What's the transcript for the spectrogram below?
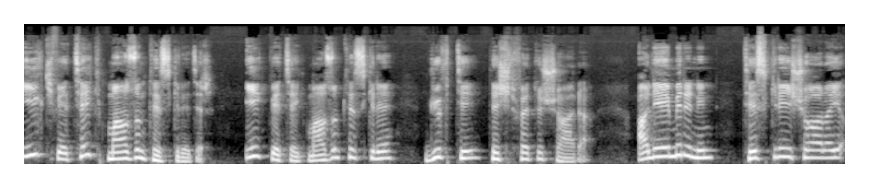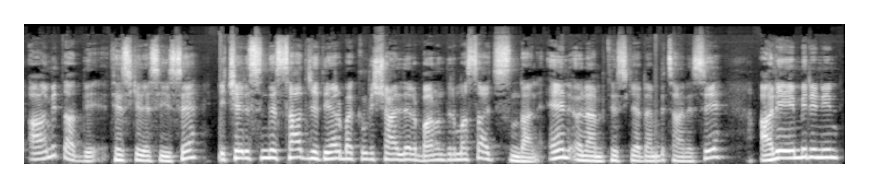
ilk ve tek mazum tezkiredir. İlk ve tek mazum tezkire Güfti Teşrifetü Şuara. Ali Emiri'nin Tezkire-i Şuara'yı Ahmet adlı tezkiresi ise içerisinde sadece Diyarbakırlı şairleri barındırması açısından en önemli tezkirelerden bir tanesi Ali Emiri'nin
